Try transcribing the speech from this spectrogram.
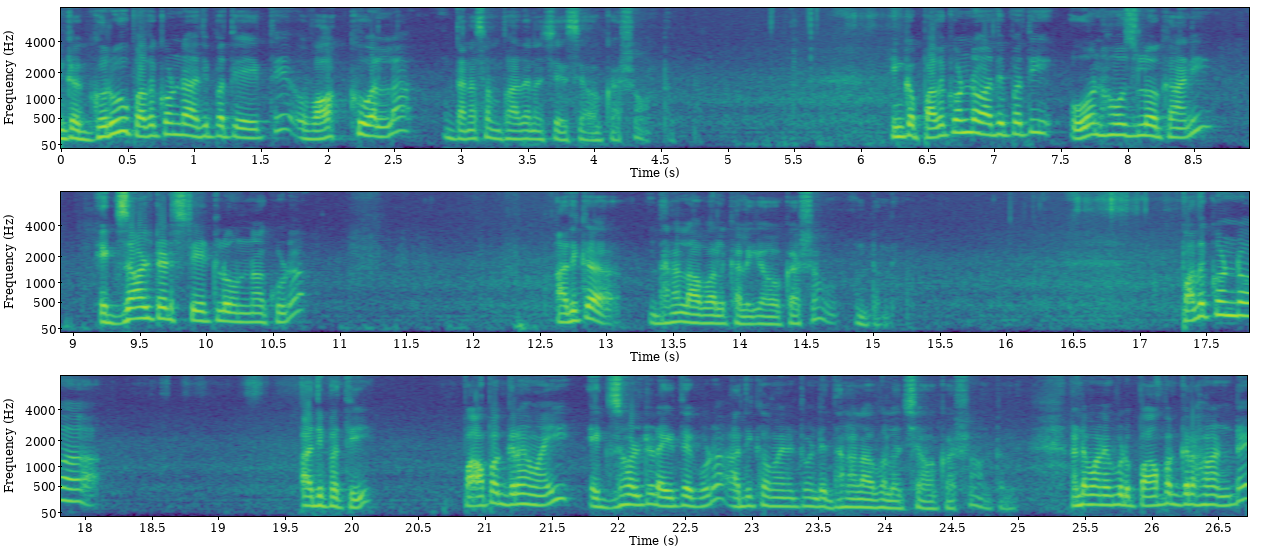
ఇంకా గురువు పదకొండో అధిపతి అయితే వాక్కు వల్ల ధన సంపాదన చేసే అవకాశం ఉంటుంది. ఇంకా పదకొండో అధిపతి ఓన్ హౌస్లో కానీ ఎగ్జాల్టెడ్ స్టేట్లో ఉన్నా కూడా అధిక ధన లాభాలు కలిగే అవకాశం ఉంటుంది. పదకొండవ అధిపతి పాపగ్రహం అయి ఎగ్జాల్టెడ్ అయితే కూడా అధికమైనటువంటి ధన లాభాలు వచ్చే అవకాశం ఉంటుంది. అంటే మనం ఇప్పుడు పాపగ్రహం అంటే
